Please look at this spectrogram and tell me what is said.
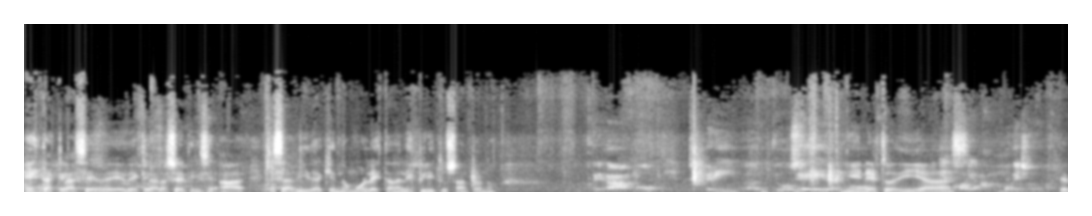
esta clase de declaraciones, ah, esa vida que no molestan al Espíritu Santo, ¿no? Y en estos días, eh,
